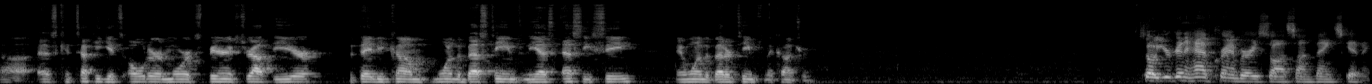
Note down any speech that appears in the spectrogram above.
uh, as Kentucky gets older and more experienced throughout the year that they become one of the best teams in the SEC and one of the better teams in the country. So you're going to have cranberry sauce on Thanksgiving.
